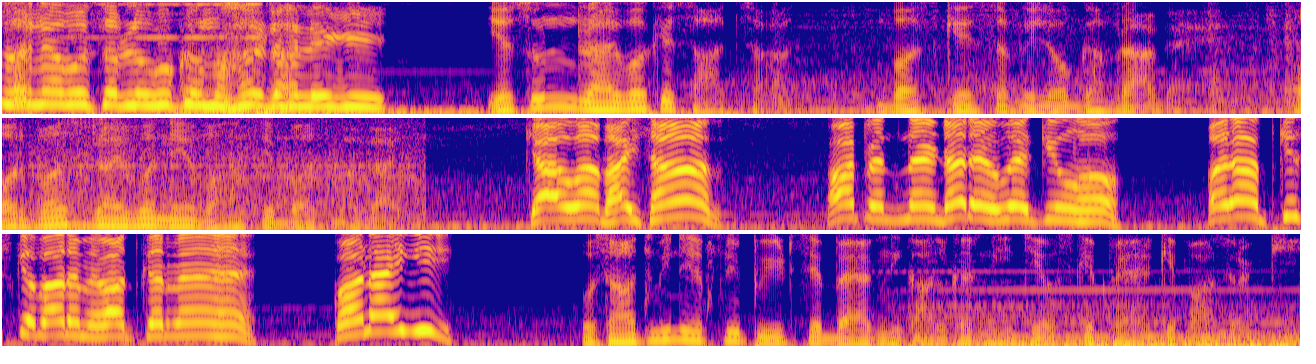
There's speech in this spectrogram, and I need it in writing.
वरना वो सब लोगों को मार डालेगी। ये सुन ड्राइवर के साथ साथ बस के सभी लोग घबरा गए और बस ड्राइवर ने वहाँ से बस भगाई। क्या हुआ भाई साहब? आप इतने डरे हुए क्यों हो? और आप किसके बारे में बात कर रहे हैं? कौन आएगी? उस आदमी ने अपनी पीठ से बैग निकालकर नीचे उसके पैर के पास रखी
